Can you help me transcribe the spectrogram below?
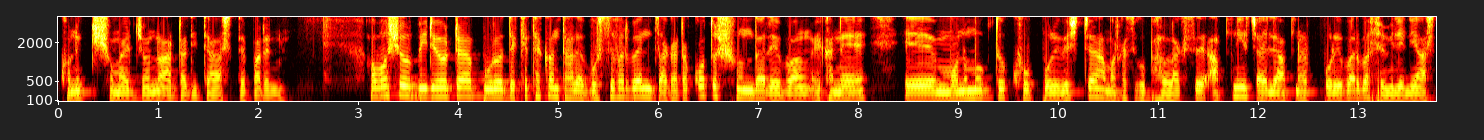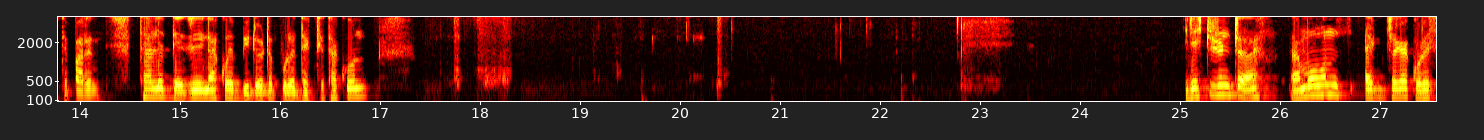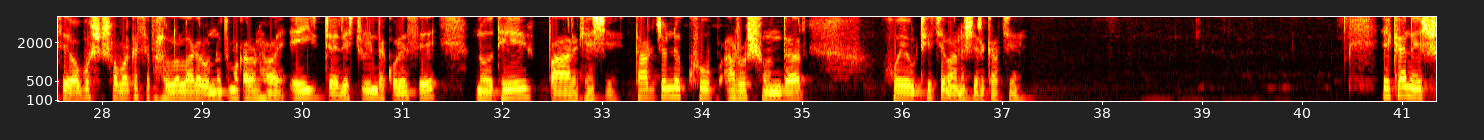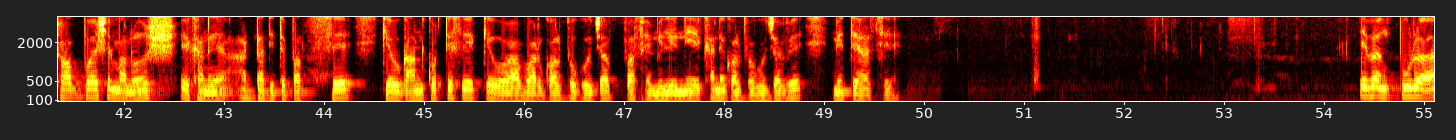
ক্ষণিক সময়ের জন্য আড্ডা দিতে আসতে পারেন। অবশ্য ভিডিওটা পুরো দেখতে থাকুন, তাহলে বুঝতে পারবেন জায়গাটা কত সুন্দর এবং এখানে মনোমুগ্ধ খুব পরিবেশটা আমার কাছে খুব ভালো লাগছে। আপনি চাইলে আপনার পরিবার বা ফ্যামিলি নিয়ে আসতে পারেন। তাহলে দেরি না করে ভিডিওটা পুরো দেখতে থাকুন। রেস্টুরেন্টটা এমন এক জায়গা করেছে, অবশ্য সবার কাছে ভালো লাগার অন্যতম কারণ হয়, এই রেস্টুরেন্টটা করেছে নদীর পার ঘেঁষে। তার জন্য খুব আরও সুন্দর হয়ে উঠেছে মানুষের কাছে। এখানে সব বয়সের মানুষ এখানে আড্ডা দিতে পারছে, কেউ গান করতেছে, কেউ আবার গল্প গুজব বা ফ্যামিলি নিয়ে এখানে গল্প গুজবে মেতে আছে। এবং পুরা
